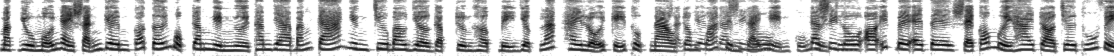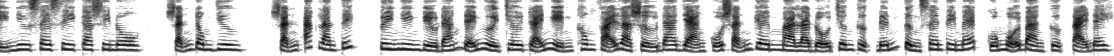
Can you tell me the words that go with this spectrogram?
Mặc dù mỗi ngày sảnh game có tới 100.000 người tham gia bắn cá nhưng chưa bao giờ gặp trường hợp bị giật lag hay lỗi kỹ thuật nào sảnh trong quá trình trải nghiệm của Casino người chơi. OXBET sẽ có 12 trò chơi thú vị như Ceci Casino, sảnh Đông Dương, sảnh Atlantic. Tuy nhiên điều đáng để người chơi trải nghiệm không phải là sự đa dạng của sảnh game mà là độ chân thực đến từng cm của mỗi bàn cược tại đây.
